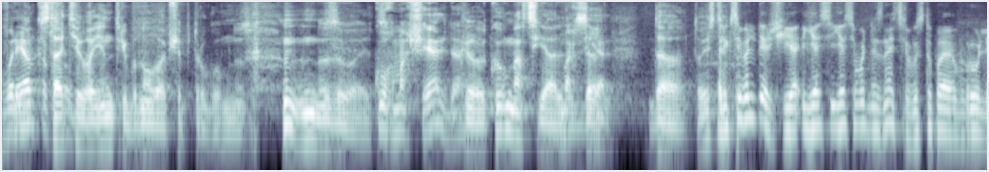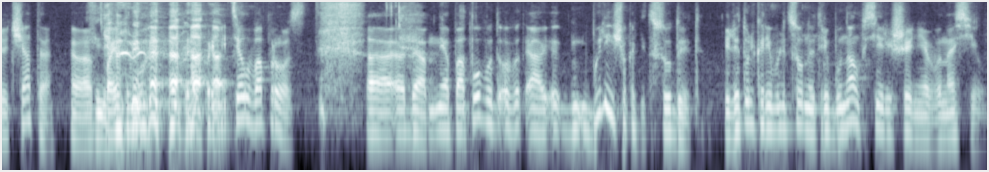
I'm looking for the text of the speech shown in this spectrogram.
вариантов. Кстати, суда. военный трибунал вообще по-другому называется. Кур-маршиаль, да? Кур-марсиаль, да. Да, то есть... Алексей это... Валерьевич, я, я, я сегодня, знаете, выступаю в роли чата, э, поэтому прилетел вопрос. Э, да, по поводу... А, были еще какие-то суды? Или только революционный трибунал все решения выносил?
